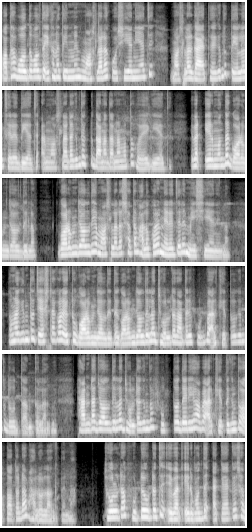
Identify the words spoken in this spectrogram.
কথা বলতে বলতে এখানে তিন মিনিট মশলাটা কষিয়ে নিয়েছি। মশলার গায়ে থেকে কিন্তু তেলও ছেড়ে দিয়েছে আর মশলাটা কিন্তু একটু দানা দানার মতো হয়ে গিয়েছে। এবার এর মধ্যে গরম জল দিলাম। গরম জল দিয়ে মশলাটার সাথে ভালো করে নেড়ে চেড়ে মিশিয়ে নিলাম। তোমরা কিন্তু চেষ্টা করো একটু গরম জল দিতে। গরম জল দিলে ঝোলটা তাড়াতাড়ি ফুটবে আর খেতেও কিন্তু দুর্দান্ত লাগবে। ঠান্ডা জল দিলে ঝোলটা কিন্তু ফুটতেও দেরি হবে আর খেতে কিন্তু অত অতটা ভালো লাগবে না। ঝোলটা ফুটে উঠেছে, এবার এর মধ্যে একে একে সব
